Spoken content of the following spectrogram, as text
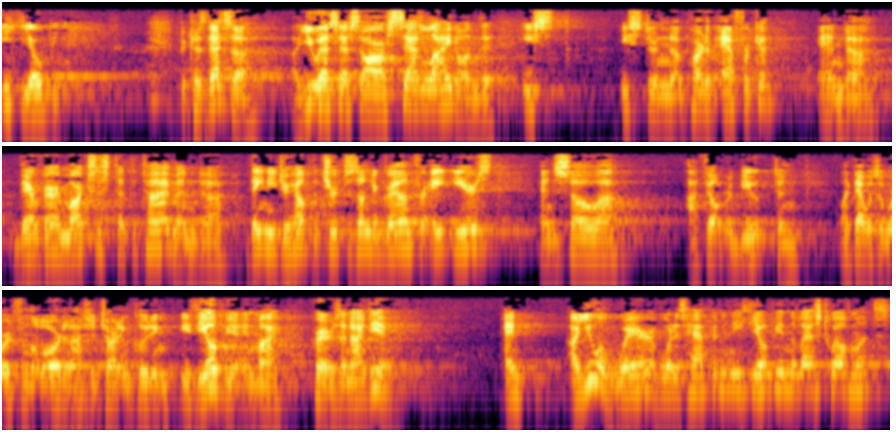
Ethiopia? Because that's a, a USSR satellite on the east, eastern uh, part of Africa, and uh, they're very Marxist at the time, and uh, they need your help. The church is underground for eight years, and so uh, I felt rebuked, and like that was a word from the Lord, and I should start including Ethiopia in my prayers, and I did. And are you aware of what has happened in Ethiopia in the last 12 months?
